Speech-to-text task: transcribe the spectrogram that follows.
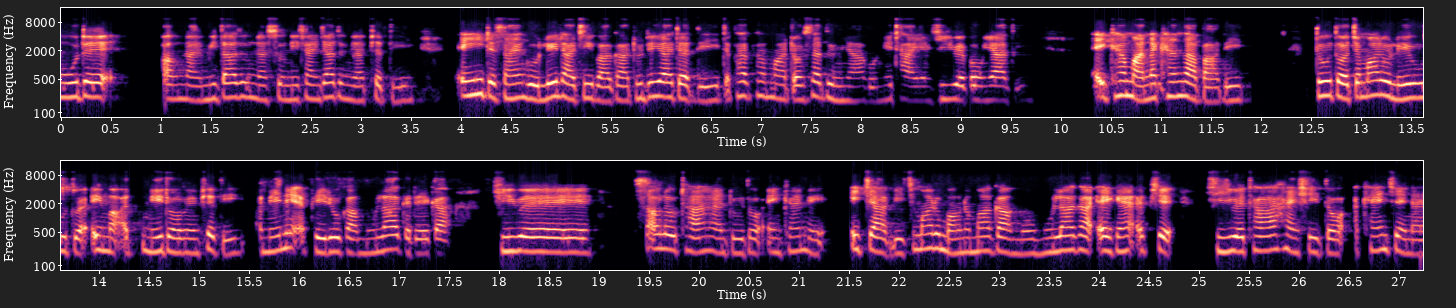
မိုးတဲ့အောက်၌မိသားစုနှစ်စုနေထိုင်ကြသူများဖြစ်သည်အိမ်၏ဒီဇိုင်းကိုလေ့လာကြည့်ပါကဒုတိယတက်သည်တစ်ဖက်ဖက်မှတော်ဆက်သူများကိုနေထိုင်ရန်ရည်ရွယ်ပုံရသည်အိပ်ခန်းမှာနှခမ်းသာပါသည်သို့သောကျမတို့လေးဦးအတွက်အိမ်မှာနေတော်ပင်ဖြစ်သည်အမေနှင့်အဖေတို့ကမူလကတည်းကရည်ရွယ် ဆောက်လုပ်ထားဟန်တူသောအိမ်ခန်းတွင်အိပ်ကြပြီးကျမတို့မောင်နှမကမူမူလကဧကန်းအဖြစ်ရည်ရွယ်ထားဟန်ရှိသောအခန်းကျင်၌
